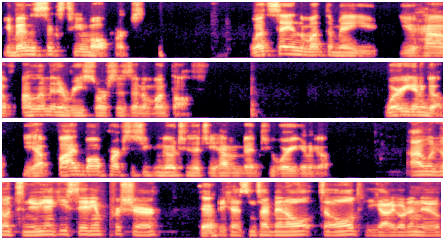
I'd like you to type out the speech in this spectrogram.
You've been to 16 ballparks. Let's say in the month of May you, you have unlimited resources and a month off. Where are you going to go? You have five ballparks that you can go to that you haven't been to. Where are you going to go? I would go to New Yankee Stadium for sure. Okay. Because since I've been old to old, you got to go to new.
